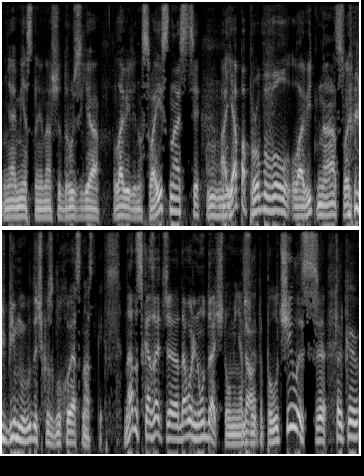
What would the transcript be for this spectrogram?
э, местные наши друзья, ловили на свои снасти, а я попробовал ловить на свою любимую удочку с глухой оснасткой. Надо сказать, э, довольно удачно у меня все это получилось. Только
